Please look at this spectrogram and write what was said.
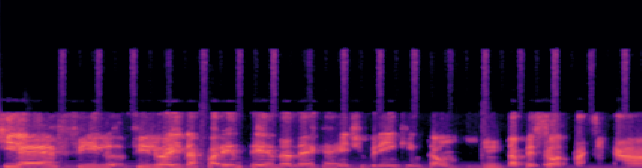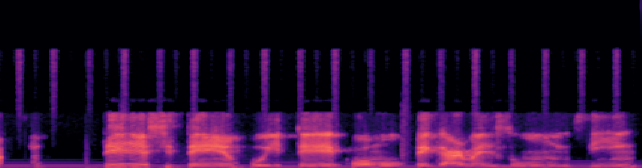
que é filho, filho aí da quarentena, né? Que a gente brinca, então, da pessoa estar tá em casa, ter esse tempo e ter como pegar mais um, enfim.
